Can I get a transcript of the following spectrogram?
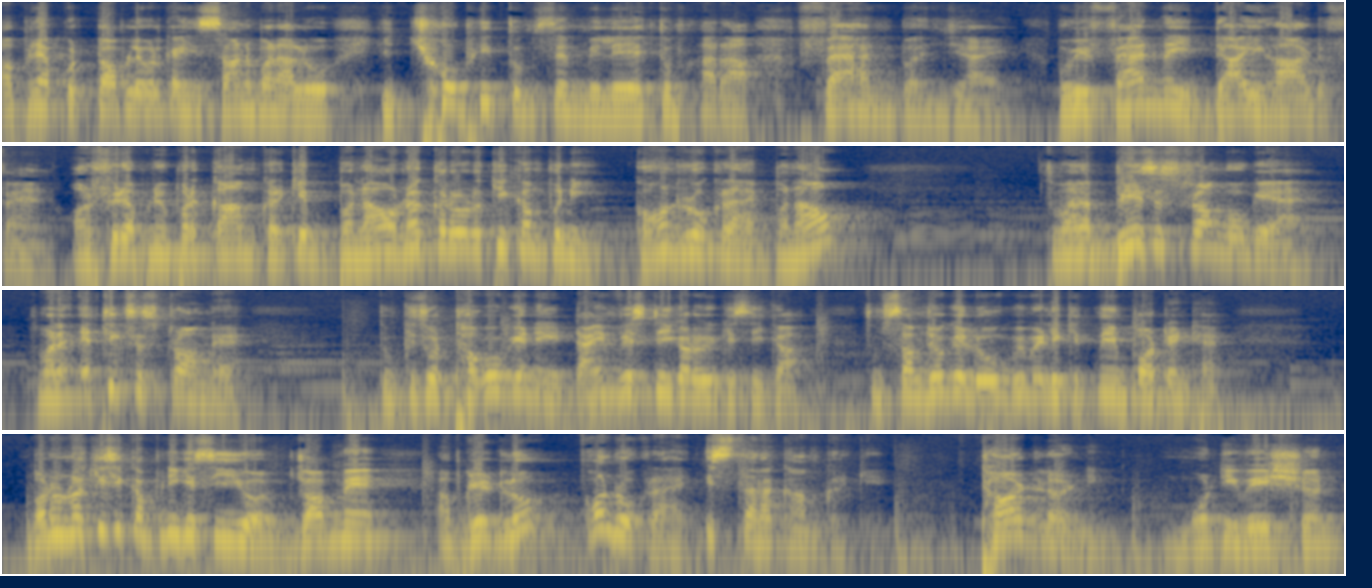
अपने आप को टॉप लेवल का इंसान बना लो कि जो भी तुमसे मिले, तुम्हारा फ़ैन बन जाए। वो भी फ़ैन नहीं डाई हार्ड फ़ैन और फिर अपने ऊपर काम करके बनाओ ना करोड़ों की कंपनी कौन रोक रहा है? बनाओ। तुम्हारा बेस स्ट्रांग हो गया है। तुम्हारा एथिक्स स्ट्रांग है। तुम किसी को ठगोगे नहीं टाइम वेस्ट नहीं करोगे किसी का। तुम समझोगे लोग भी मेरे लिए कितने इंपॉर्टेंट है। बनो ना किसी कंपनी के सीईओ जॉब में अपग्रेड लो, कौन रोक रहा है? इस तरह काम करके। Third learning motivation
